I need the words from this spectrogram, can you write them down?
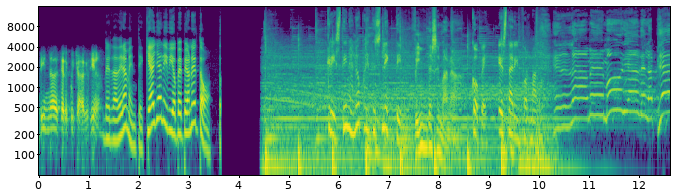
digna de ser escuchada, Cristina. Verdaderamente. ¿Qué hay alivio, Pepe Oneto? Cristina López Slichting. Fin de semana. Cope, estar informado. En la memoria de la piel.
